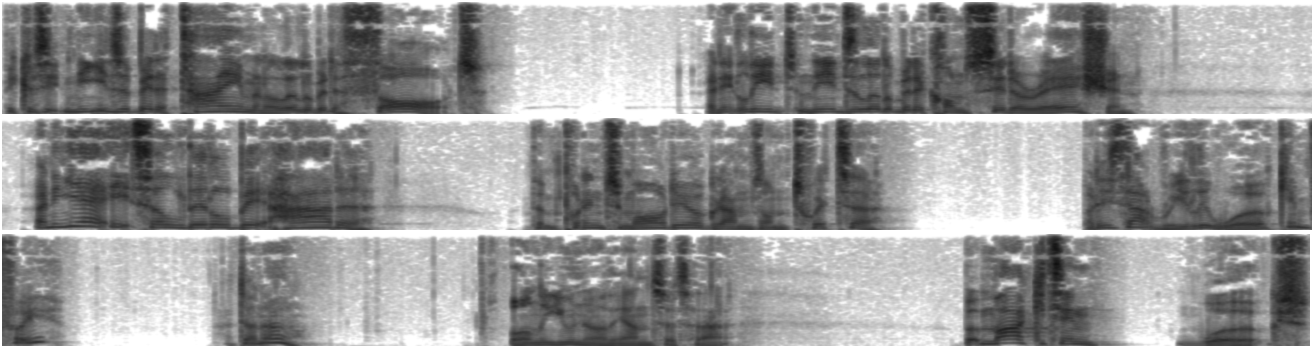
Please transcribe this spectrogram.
because it needs a bit of time and a little bit of thought. And it lead, needs a little bit of consideration. And yeah, it's a little bit harder than putting some audiograms on Twitter. But is that really working for you? I don't know. Only you know the answer to that. But marketing works.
